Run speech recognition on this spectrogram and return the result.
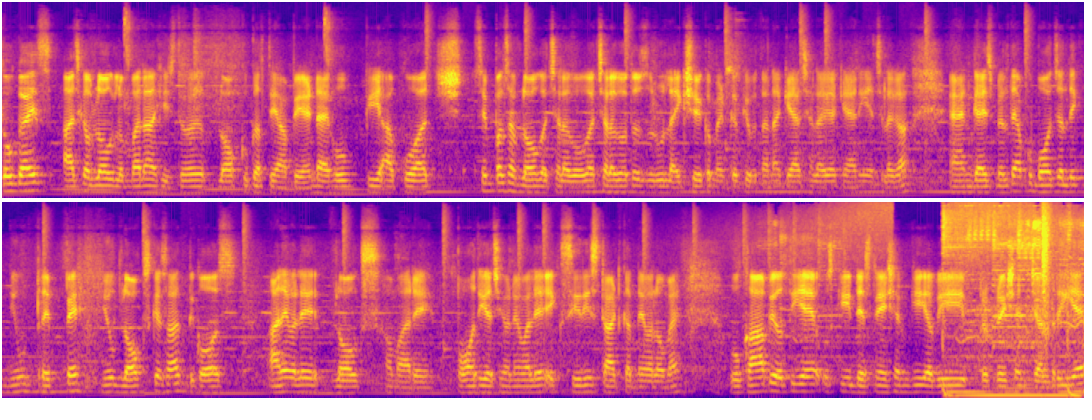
तो गाइज़ आज का व्लॉग लंबा ना, खींचते हुए व्लॉग को करते हैं यहाँ पे एंड आई होप कि आपको आज सिंपल सा व्लॉग अच्छा लगा होगा। अच्छा लगा तो ज़रूर लाइक शेयर कमेंट करके बताना क्या अच्छा लगा, क्या नहीं अच्छा लगा। एंड गाइज़ मिलते हैं आपको बहुत जल्द एक न्यू ट्रिप पे न्यू व्लॉग्स के साथ बिकॉज़ आने वाले ब्लॉग्स हमारे बहुत ही अच्छे होने वाले, एक सीरीज़ स्टार्ट करने वाला हूँ मैं। वो कहाँ पे होती है, उसकी डेस्टिनेशन की अभी प्रिपरेशन चल रही है।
